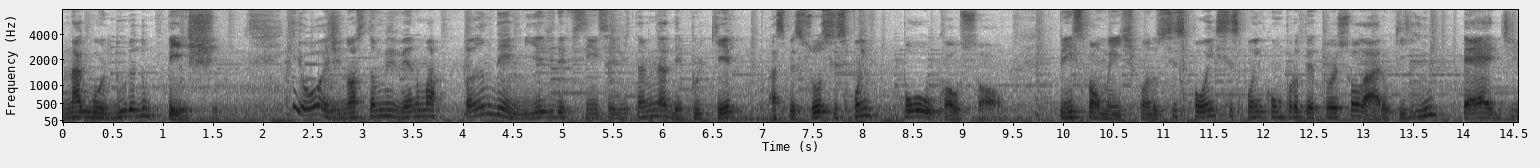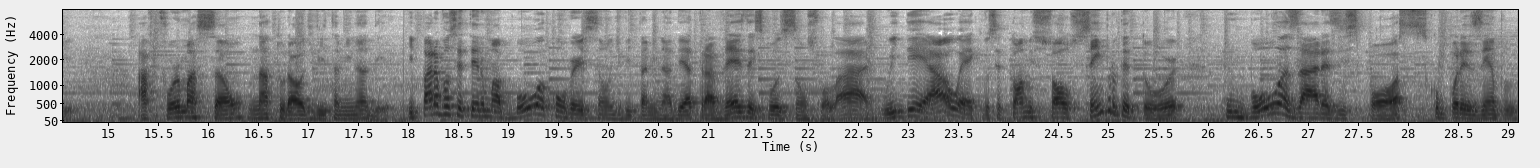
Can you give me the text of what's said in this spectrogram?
na gordura do peixe. E hoje nós estamos vivendo uma pandemia de deficiência de vitamina D porque as pessoas se expõem pouco ao sol principalmente quando se expõe, se expõe com protetor solar, o que impede a formação natural de vitamina D. E para você ter uma boa conversão de vitamina D através da exposição solar, o ideal é que você tome sol sem protetor, com boas áreas expostas, como por exemplo,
